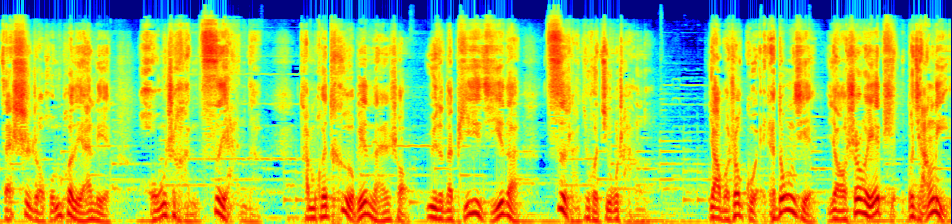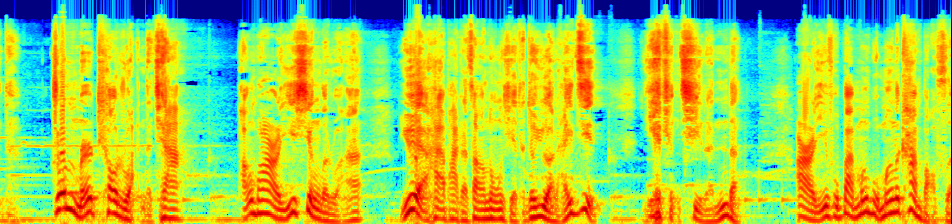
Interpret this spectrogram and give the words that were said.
在逝者魂魄的眼里，红是很刺眼的，他们会特别难受。遇到那脾气急的，自然就会纠缠了。要不说鬼这东西有时候也挺不讲理的，专门挑软的掐。庞胖二姨性子软，越害怕这脏东西，他就越来劲，也挺气人的。二姨夫半懵不懵的看宝四，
